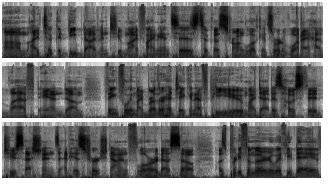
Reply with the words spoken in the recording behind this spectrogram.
um, i took a deep dive into my finances took a strong look at sort of what i had left and um, thankfully my brother had taken fpu my dad has hosted two sessions at his church down in florida so i was pretty familiar with you dave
